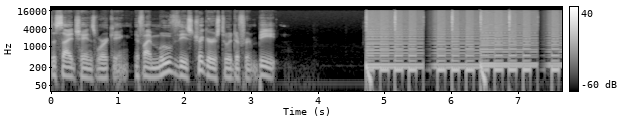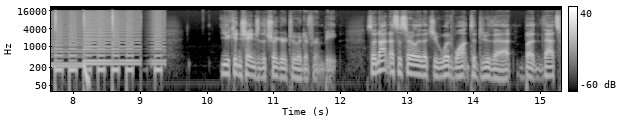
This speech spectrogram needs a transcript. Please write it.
the sidechain's working. If I move these triggers to a different beat, you can change the trigger to a different beat. So not necessarily that you would want to do that, but that's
